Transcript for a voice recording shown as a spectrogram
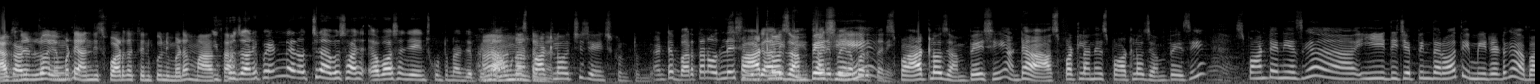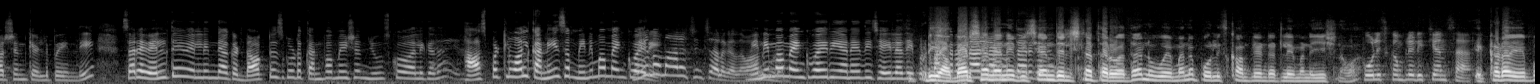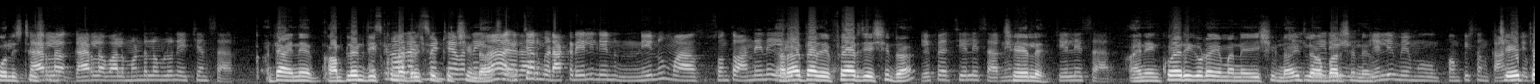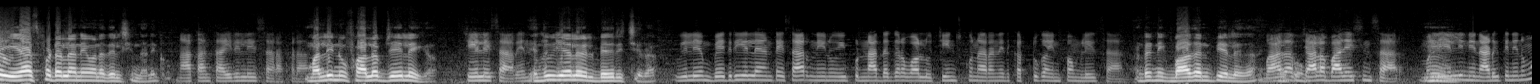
యాక్సిడెంట్లో ఎమ్మటే అంది స్పాట్గా చనిపోయింది మేడం మా ఇప్పుడు చనిపోయింది నేను వచ్చిన అబార్షన్ చేయించుకుంటున్నాను చెప్పి. స్పాట్లో. వచ్చి చేయించుకుంటుంది. అంటే భర్తను వదిలేసి స్పాట్లో చంపేసి. స్పాట్లో చంపేసి అంటే హాస్పిటల్ అనే స్పాట్లో చంపేసి స్పాంటేనియస్గా ఇది చెప్పిన తర్వాత ఇమీడియట్గా అబార్షన్కి వెళ్ళిపోయింది. సరే వెళ్తే వెళ్ళింది. అక్కడ డాక్టర్స్ కూడా కన్ఫర్మేషన్ చూసుకోవాలి కదా. హాస్పిటల్ వాళ్ళు కనీసం మినిమం ఎంక్వైరీ. మినిమం ఆలోచించాలి కదా. మినిమం ఎంక్వైరీ అనేది చేయలేదు. ఇప్పుడు అబార్షన్ అనే విషయం. తెలిసిన తర్వాత నువ్వు ఏమైనా పోలీస్ కంప్లైంట్ అట్లా ఏమైనా చేసినావా? పోలీస్ కంప్లైంట్ ఇచ్చాను సార్. ఎక్కడ? ఏ పోలీస్ స్టేషన్? గార్ల గార్ల వాళ్ళ మండలంలోనే ఇచ్చాను సార్. అంటే ఆయన కంప్లైంట్ తీసుకున్న రిసిప్ట్ ఇచ్చిండా ఆ, ఇచ్చారు? మేడం. అక్కడ వెళ్ళి నేను నేను మా సొంత అన్నయ్యనే తర్వాత అది ఎఫ్ఐఆర్ చేసిండ్రా? ఎఫ్ఐఆర్ చేయలేదు సార్. నేను చేయలేదు చేయలేదు సార్. ఆయన ఎంక్వైరీ కూడా ఏమైనా చేసిండా? ఇట్లా అబార్షన్ వెళ్ళి మేము పంపిస్తాం. చేస్తే ఏ హాస్పిటల్ అని ఏమైనా తెలిసిందా నీకు? నాకు అంత ఐడియా లేదు సార్ అక్కడ. మళ్ళీ నువ్వు ఫాలోఅప్ చేయలే ఇక. చేయలేదు సార్. ఎందుకు చేయాలో వీళ్ళు బెదిరిచ్చిరా? వీళ్ళు ఏం బెదిరియలే అంటే సార్ నేను ఇప్పుడు నా దగ్గర వాళ్ళు చేయించుకున్నారనేది కరెక్ట్గా ఇన్ఫామ్ లేదు సార్. అంటే నీకు బాధ అనిపించలేదా? బాధ చాలా బాధ వేసింది సార్. మళ్ళీ వెళ్ళి నేను అడిగితే నేను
